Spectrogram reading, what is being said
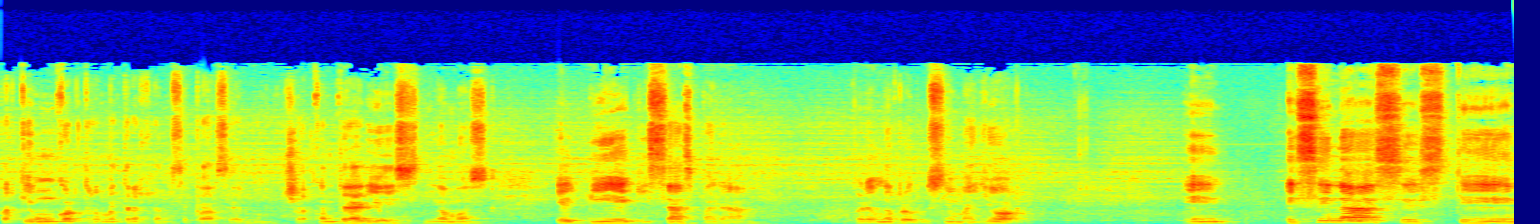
porque un cortometraje no se puede hacer mucho, al contrario, es, digamos, el pie quizás para, para una producción mayor. Eh, escenas este,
